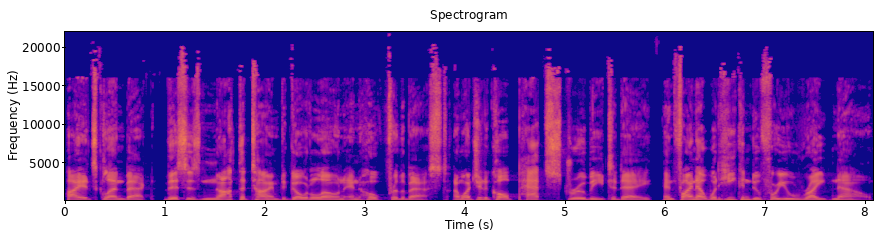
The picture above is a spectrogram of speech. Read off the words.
Hi, it's Glenn Beck. This is not the time to go it alone and hope for the best. I want you to call Pat Struby today and find out what he can do for you right now.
